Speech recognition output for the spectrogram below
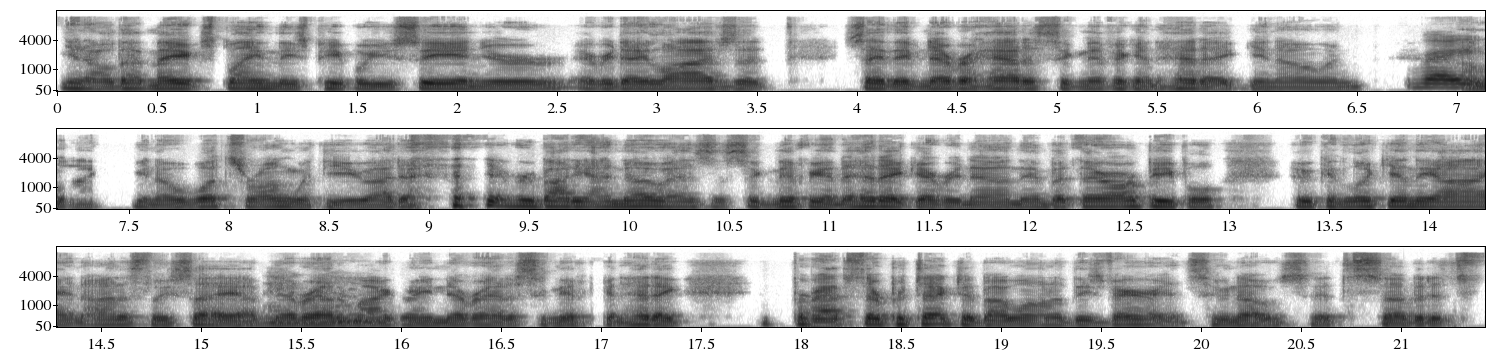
you know, that may explain these people you see in your everyday lives that say they've never had a significant headache, you know, and right. I'm like, you know, what's wrong with you? I, everybody I know has a significant headache every now and then, but there are people who can look in the eye and honestly say, I've never had a migraine, never had a significant headache. Perhaps they're protected by one of these variants. Who knows? It's, uh, but it's,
